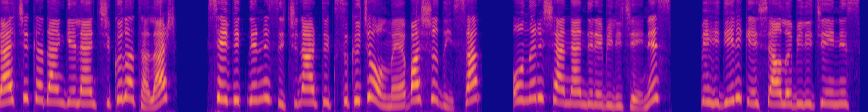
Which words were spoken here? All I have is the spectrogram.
Belçika'dan gelen çikolatalar, sevdikleriniz için artık sıkıcı olmaya başladıysa onları şenlendirebileceğiniz ve hediyelik eşya alabileceğiniz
